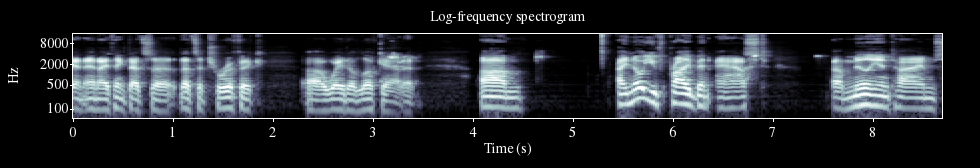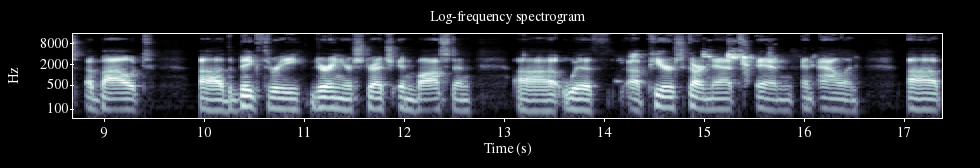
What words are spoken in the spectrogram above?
and and I think that's a that's a terrific uh, way to look at it. Um, I know you've probably been asked a million times about uh, the big three during your stretch in Boston uh, with uh, Pierce, Garnett, and and Allen. Uh,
